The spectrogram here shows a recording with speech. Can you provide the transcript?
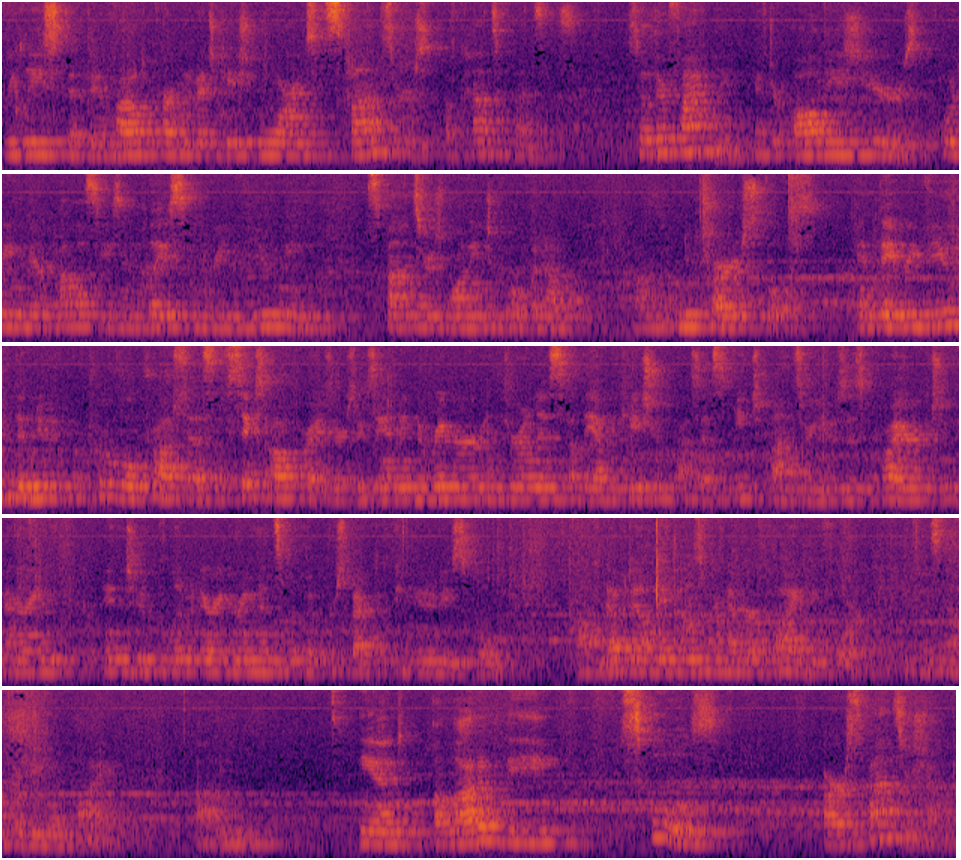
released that the Ohio Department of Education warns sponsors of consequences. So they're finally, after all these years, putting their policies in place and reviewing sponsors wanting to open up um, new charter schools and they reviewed the new approval process of six authorizers, examining the rigor and thoroughness of the application process each sponsor uses prior to entering into preliminary agreements with a prospective community school. Um, evidently, those were never applied before, because now they're being applied. Um, and a lot of the schools are sponsor shopping.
